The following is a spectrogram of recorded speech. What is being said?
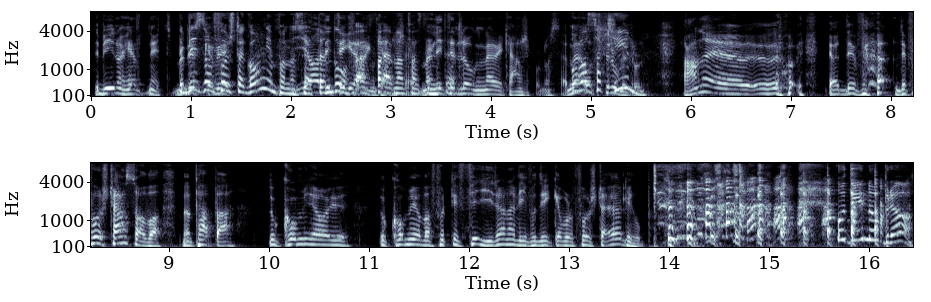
det blir något helt nytt. Men Det blir ska som första gången på något ja, sätt lite ändå, Grann, fa- kanske, men inte. lite lugnare kanske på något sätt. Men vad sa Kim? Han, eh, ja, det, det första han sa var, men pappa, då kommer jag ju då kommer jag vara 44 när vi får dricka vår första öl ihop. Och det är nog bra.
